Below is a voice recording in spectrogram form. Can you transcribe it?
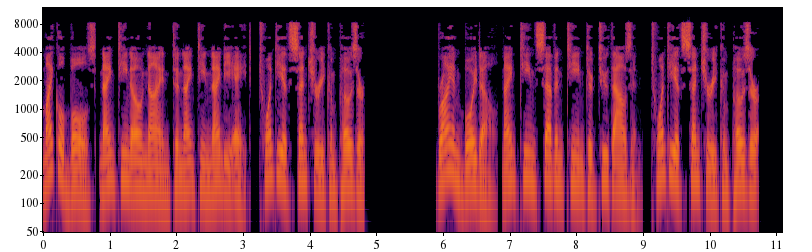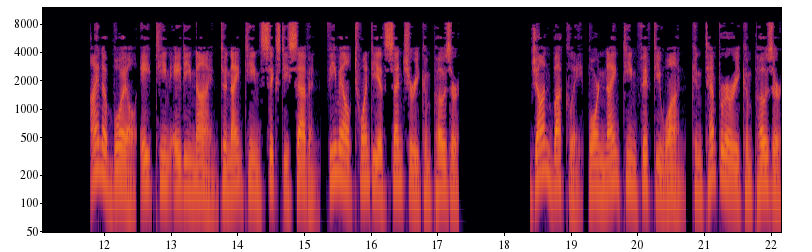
Michael Bowles 1909 to 1998, 20th-century composer. Brian Boydell 1917 to 2000, 20th-century composer. Ina Boyle 1889 to 1967, female 20th-century composer. John Buckley, born 1951, contemporary composer.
